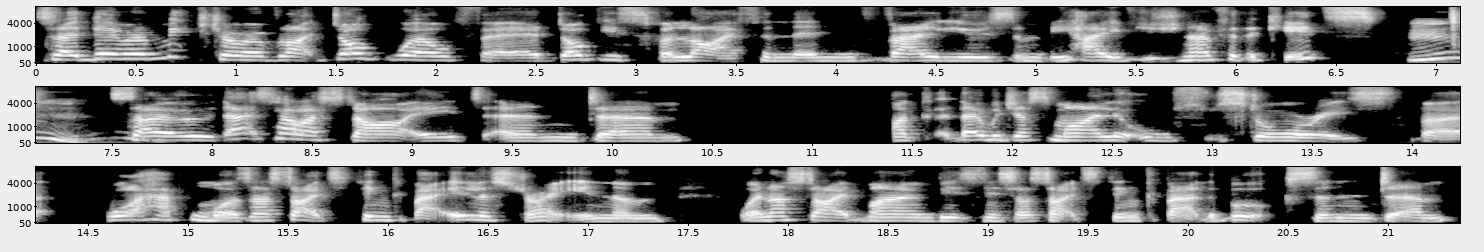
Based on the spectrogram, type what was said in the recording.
so they're a mixture of like dog welfare, doggies for life, and then values and behaviours, you know, for the kids. Mm. So that's how I started, and um, I, they were just my little stories. But what happened was I started to think about illustrating them. When I started my own business, I started to think about the books, and um,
